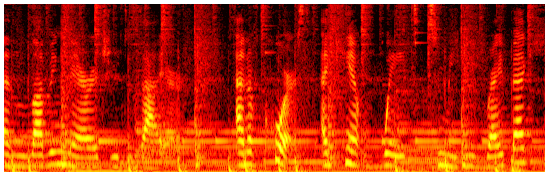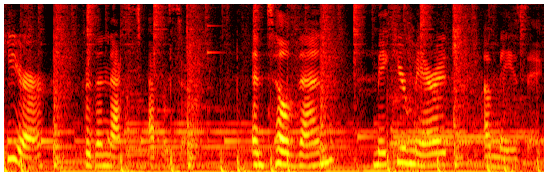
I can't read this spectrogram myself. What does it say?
and loving marriage you desire. And of course, I can't wait to meet you right back here for the next episode. Until then, make your marriage amazing.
